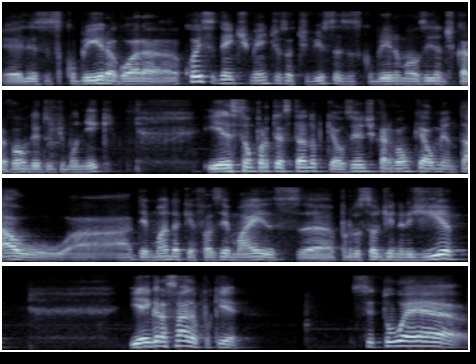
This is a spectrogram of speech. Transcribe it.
eles descobriram agora, coincidentemente, os ativistas descobriram uma usina de carvão dentro de Munique. E eles estão protestando porque a usina de carvão quer aumentar o, a, demanda, quer fazer mais uh, produção de energia. E é engraçado porque se tu é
